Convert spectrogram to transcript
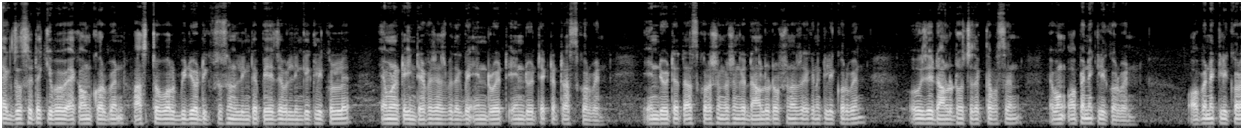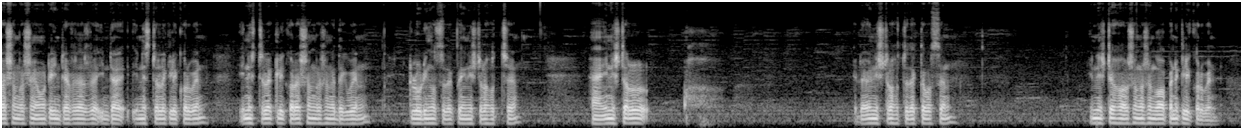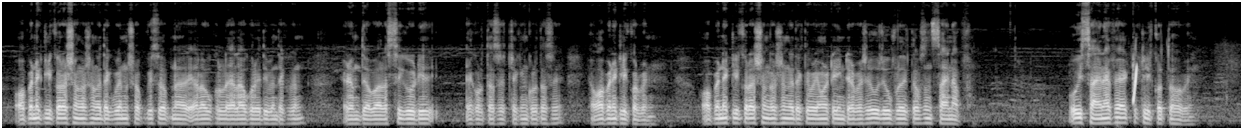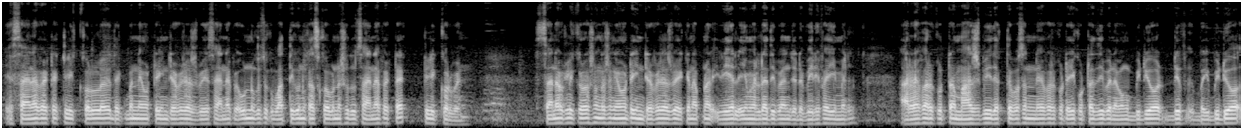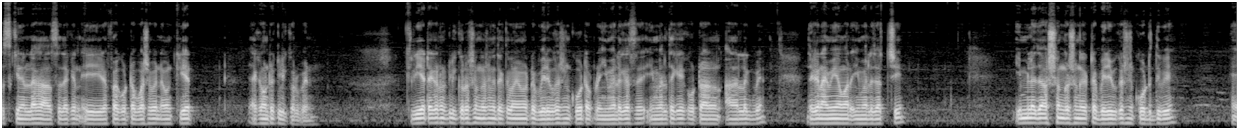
এক্সোসেটে কীভাবে অ্যাকাউন্ট করবেন? First of all video description লিঙ্কটা পেয়ে যাবেন। লিঙ্কে ক্লিক করলে এমন একটা ইন্টারফেস আসবে। দেখবেন অ্যান্ড্রয়েড অ্যান্ড্রয়েডে একটা টাচ করবেন। অ্যান্ড্রয়েডে টাচ করার সঙ্গে সঙ্গে ডাউনলোড অপশন আসবে এখানে ক্লিক করবেন। ওই যে ডাউনলোড হচ্ছে, দেখতে পাচ্ছেন? এবং ওপেনে ক্লিক করবেন। ওপেনে ক্লিক করার সঙ্গে সঙ্গে একটা ইন্টারফেস আসবে। ইন্টার ইনস্টলে ক্লিক করবেন। ইনস্টলে ক্লিক করার সঙ্গে সঙ্গে দেখবেন লোডিং হচ্ছে, দেখতে ইনস্টল হচ্ছে। হ্যাঁ ইনস্টল এটা ইনস্টল হচ্ছে, দেখতে পাচ্ছেন? ইনস্টল হওয়ার সঙ্গে সঙ্গে ওপেনে ক্লিক করবেন। ওপেনে ক্লিক করার সঙ্গে সঙ্গে দেখবেন সব কিছু আপনার অ্যালাউ করলে অ্যালাউ করে দেবেন, দেখবেন। এরকম তো আবার সিকিউরিটি এ করতেছে চেকিং করতেছে ওপেনে ক্লিক করবেন। ওপেনে ক্লিক করার সঙ্গে সঙ্গে দেখতে পাবেন আমার একটা ইন্টারফেসে ওই যে উপরে দেখতে পাচ্ছেন সাইন আপ ওই সাইন আপে একটা ক্লিক করতে হবে। এই সাইন আপে একটা ক্লিক করলে দেখবেন একটা ইন্টারফেস আসবে। এই সাইন আপে অন্য কিছু বাড়তি কোনো কাজ করবেন না, শুধু সাইন আপে একটা ক্লিক করবেন। সাইন আপ ক্লিক করার সঙ্গে সঙ্গে একটা ইন্টারফেস আসবে, এখানে আপনার রিয়েল ইমেলটা দিবেন, যেটা ভেরিফাই ইমেল আর রেফার কোডটা মাসবি দেখতে পাচ্ছেন রেফার কোড এই কোডটা দিবেন এবং ভিডিও ভিডিও স্ক্রিনে লেখা আছে, দেখেন, এই রেফার কোডটা বসাবেন এবং ক্রিয়েট অ্যাকাউন্টে ক্লিক করবেন। ক্রিয়েট অ্যাকাউন্টে ক্লিক করার সঙ্গে সঙ্গে দেখতে পাবেন একটা ভেরিফিকেশন কোড আপনার ইমেলে গেছে। ইমেল থেকে কোডটা আনা লাগবে। দেখেন, আমি আমার ইমেলে যাচ্ছি। ইমেলে যাওয়ার সঙ্গে সঙ্গে একটা ভেরিফিকেশন কোড দিবে।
